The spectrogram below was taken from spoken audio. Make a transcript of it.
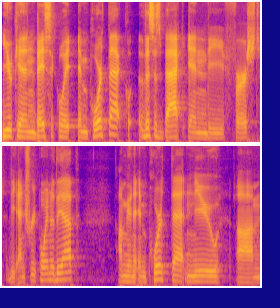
you can basically import that. This is back in the first, the entry point of the app. I'm going to import that new um,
